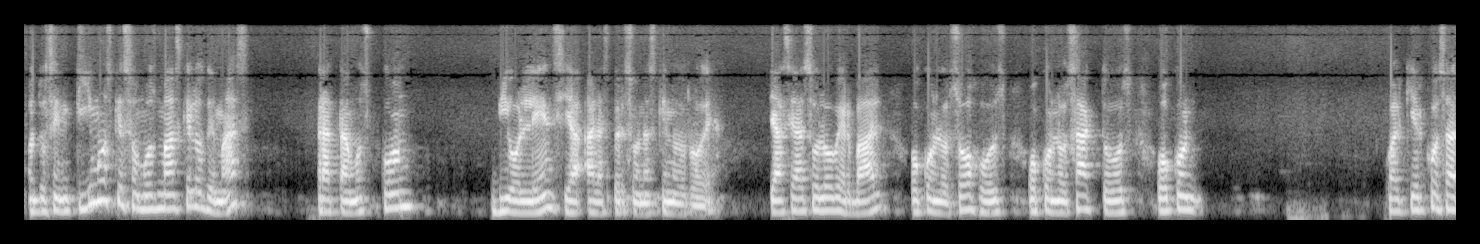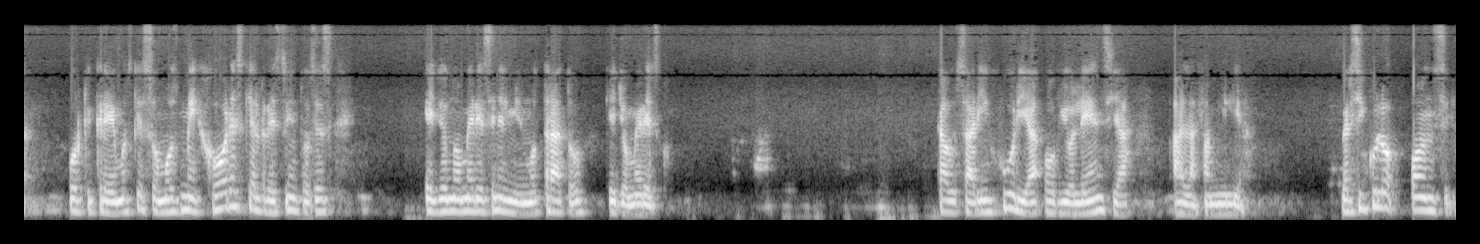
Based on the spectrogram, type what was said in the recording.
Cuando sentimos que somos más que los demás, tratamos con violencia a las personas que nos rodean, ya sea solo verbal o con los ojos o con los actos o con cualquier cosa porque creemos que somos mejores que el resto y entonces ellos no merecen el mismo trato que yo merezco causar injuria o violencia a la familia. Versículo 11.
